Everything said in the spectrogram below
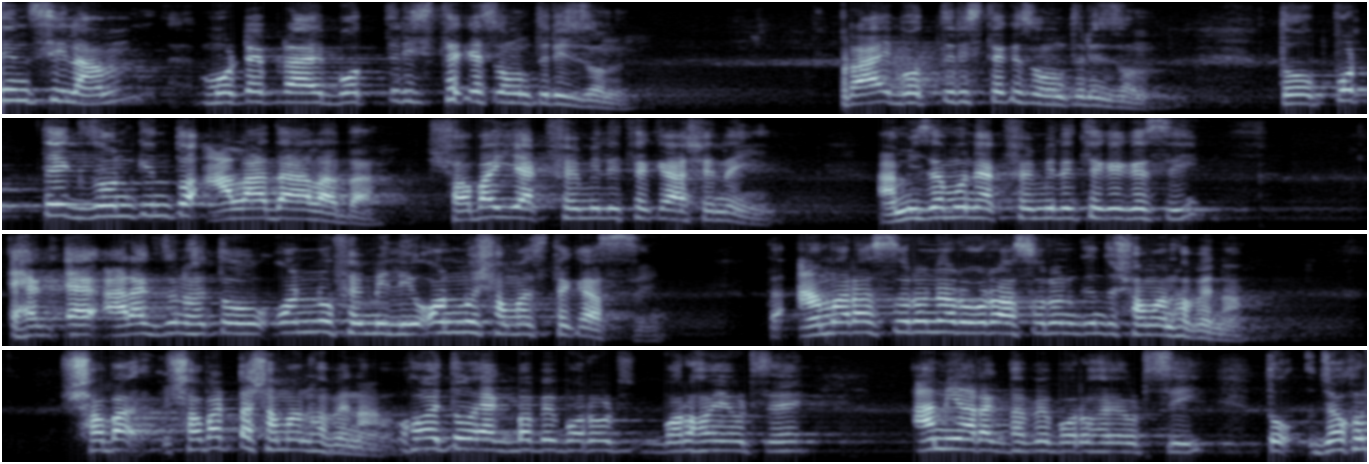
দিন ছিলাম, মোটে প্রায় বত্রিশ থেকে চৌত্রিশ জন। প্রায় বত্রিশ থেকে চৌত্রিশ জন। তো প্রত্যেকজন কিন্তু আলাদা আলাদা। সবাই এক ফ্যামিলি থেকে আসে নাই। আমি যেমন এক ফ্যামিলি থেকে গেছি আর একজন হয়তো অন্য ফ্যামিলি অন্য সমাজ থেকে আসছে। তা আমার আচরণ আর ওর আচরণ কিন্তু সমান হবে না। সবার সবারটা সমান হবে না। হয়তো একভাবে বড় বড় হয়ে উঠছে, আমি আর একভাবে বড় হয়ে উঠছি। তো যখন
